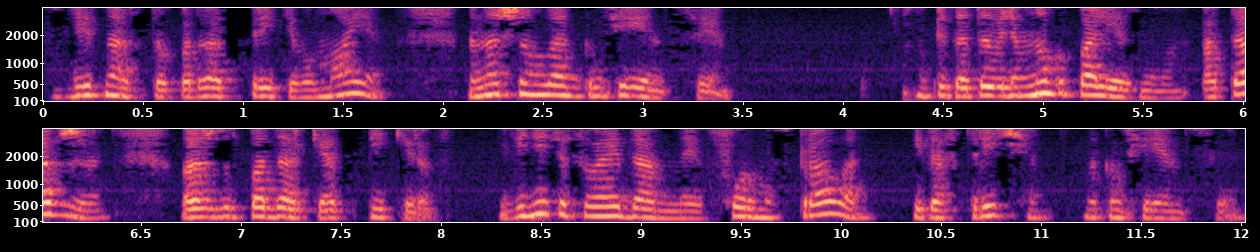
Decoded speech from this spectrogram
с 19 по 23 мая на нашей онлайн-конференции. Мы приготовили много полезного, а также вас ждут подарки от спикеров. Введите свои данные в форму справа и до встречи на конференции.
